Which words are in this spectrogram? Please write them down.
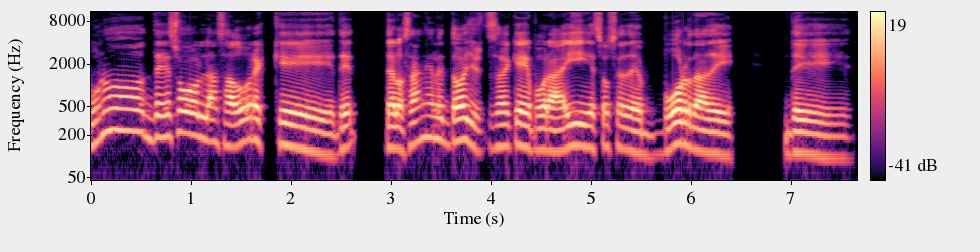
uno de esos lanzadores que de, de Los Ángeles Dodgers, tú sabes que por ahí eso se desborda de, de,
